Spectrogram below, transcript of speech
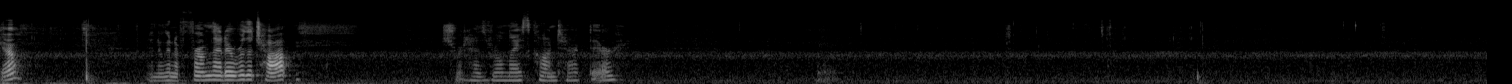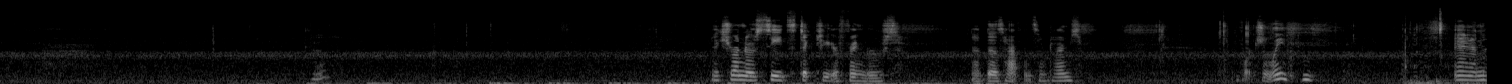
go. And I'm going to firm that over the top. Make sure it has real nice contact there. Make sure no seeds stick to your fingers. That does happen sometimes, unfortunately. and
